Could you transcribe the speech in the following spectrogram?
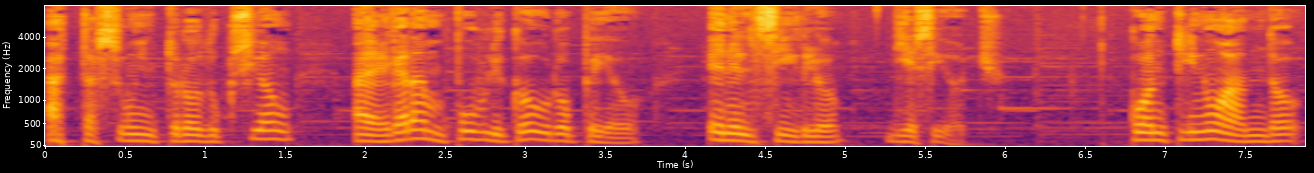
hasta su introducción al gran público europeo en el siglo XVIII, continuando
